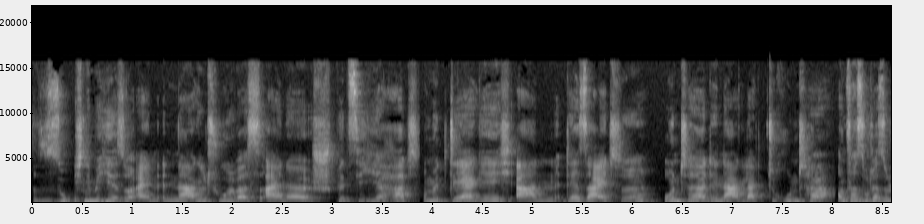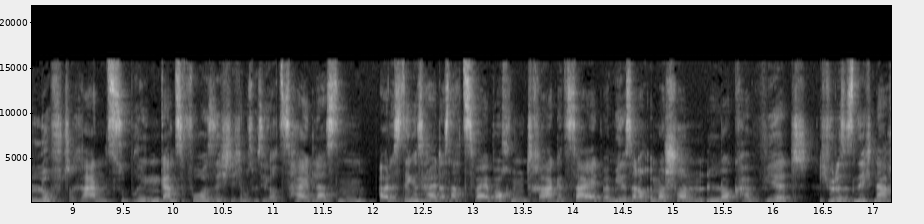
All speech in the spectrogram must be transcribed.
es so. Ich nehme hier so ein Nageltool, was eine Spitze hier hat. Und mit der gehe ich an der Seite unter den Nagellack drunter und versuche da so Luft ranzubringen. Ganz vorsichtig, da muss man sich auch Zeit lassen. Aber das Ding ist halt, dass nach zwei Wochen Tragezeit bei mir das dann auch immer schon locker wird. Ich würde es jetzt nicht nach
